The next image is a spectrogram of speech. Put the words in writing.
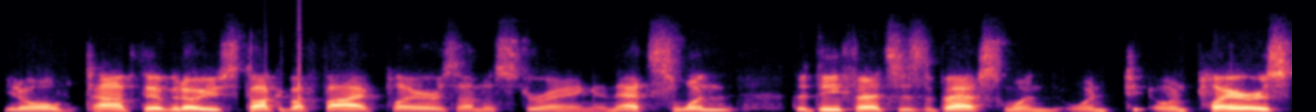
you know, Tom Thibodeau used to talk about five players on the string, and that's when the defense is the best. When when when players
